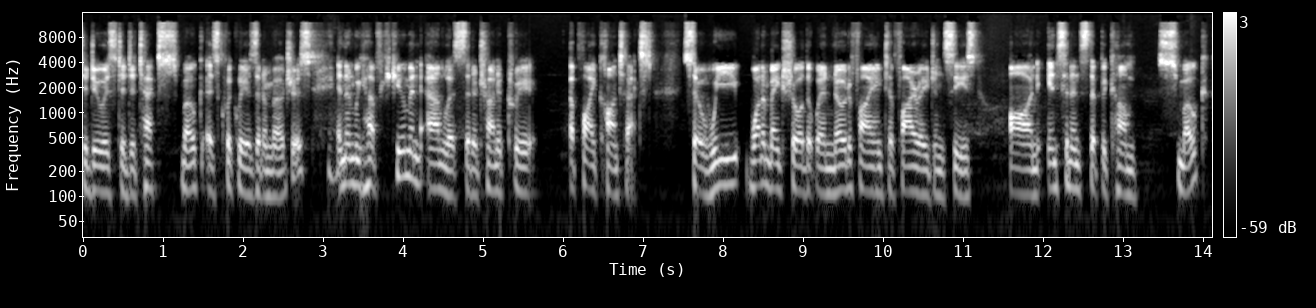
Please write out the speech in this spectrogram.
to do is to detect smoke as quickly as it emerges. Mm-hmm. And then we have human analysts that are trying to create apply context. So we want to make sure that we're notifying to fire agencies on incidents that become smoke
